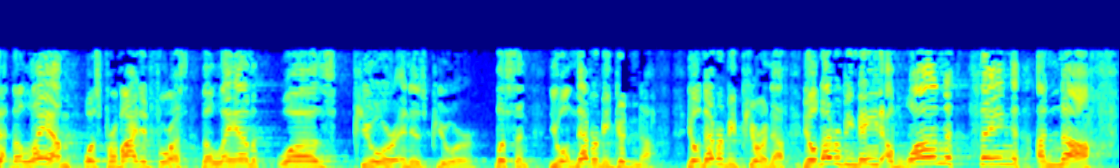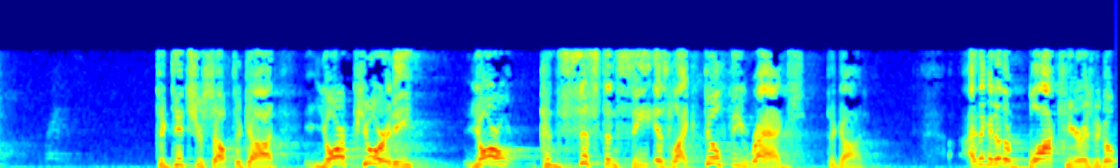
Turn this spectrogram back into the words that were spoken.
that the Lamb was provided for us. The Lamb was pure and is pure. Listen, you will never be good enough. You'll never be pure enough. You'll never be made of one thing enough to get yourself to God. Your purity, your consistency is like filthy rags to God. I think another block here is we go,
